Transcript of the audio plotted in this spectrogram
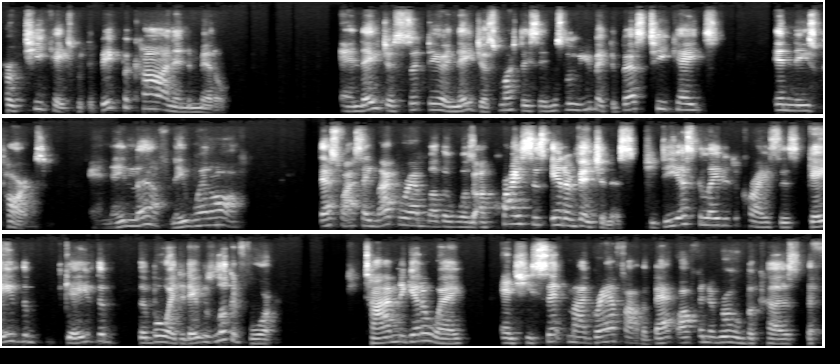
her tea cakes with the big pecan in the middle. And they just sit there and they just must. They said, Miss Lula, you make the best tea cakes in these parts. And they left. They went off. That's why I say my grandmother was a crisis interventionist. She de-escalated the crisis, gave the gave the, the boy that they was looking for time to get away. And she sent my grandfather back off in the room because the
